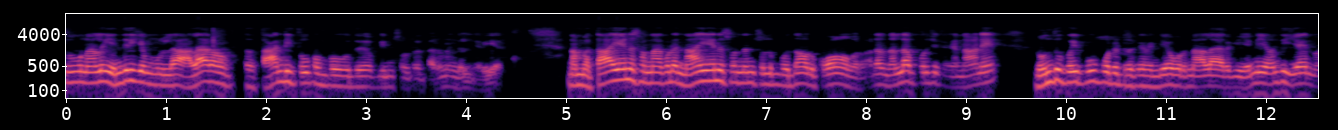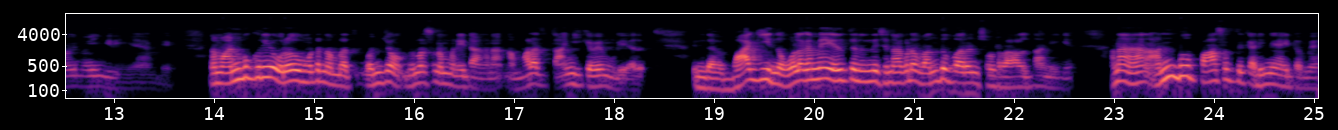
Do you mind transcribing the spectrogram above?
தூங்கினாலும் எந்திரிக்க முடியல அலாரம் தாண்டி தூக்கம் போகுது அப்படின்னு சொல்ற தருணங்கள் நிறைய இருக்கும் நம்ம தாயேன்னு சொன்னா கூட நான் ஏன்னு சொன்னேன்னு சொல்லும்போது தான் ஒரு கோபம் வரும். அதாவது நல்லா புரிஞ்சுக்கோங்க. நானே நொந்து போய் பூ போட்டுட்டு இருக்க வேண்டிய ஒரு நாளா இருக்கு. என்னைய வந்து ஏன் நோய் நோய்ங்கிறீங்க அப்படின்னு. நம்ம அன்புக்குரிய உறவு மட்டும் நம்மளை கொஞ்சம் விமர்சனம் பண்ணிட்டாங்கன்னா நம்மளால தாங்கிக்கவே முடியாது. இந்த பாக்கி இந்த உலகமே எதிர்த்து நின்றுச்சுன்னா கூட வந்து பாருன்னு சொல்ற ஆள் தான் நீங்க. ஆனா அன்பு பாசத்துக்கு அடிமை ஆயிட்டோமே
